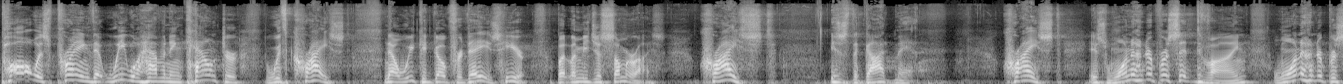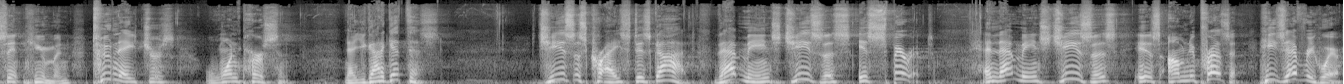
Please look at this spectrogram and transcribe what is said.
Paul is praying that we will have an encounter with Christ. Now, we could go for days here, but let me just summarize. Christ is the God man. Christ is 100% divine, 100% human, two natures, one person. Now you got to get this. Jesus Christ is God. That means Jesus is spirit. And that means Jesus is omnipresent. He's everywhere.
